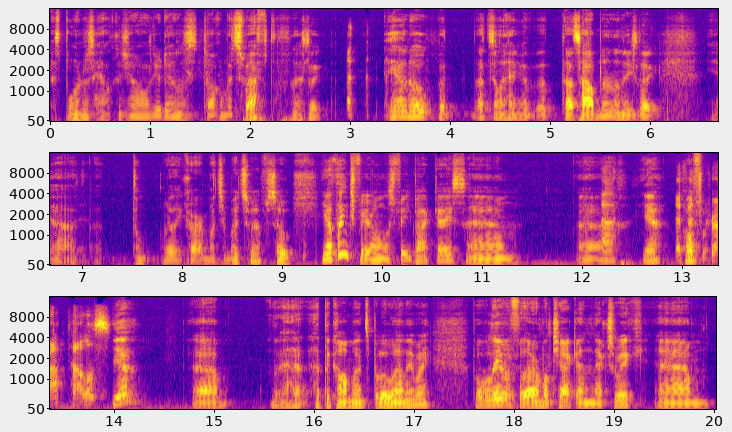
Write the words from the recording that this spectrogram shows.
it's boring as hell because all you're doing is talking about Zwift." And I was like, "Yeah, I know, but that's the only thing that, that's happening." And he's like, "Yeah, I, I don't really care much about Zwift." So yeah, thanks for your honest feedback, guys. Um, uh, yeah, If it's crap, tell us. yeah. Um, hit, the comments below anyway. But we'll leave it for there and we'll check in next week. Um,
